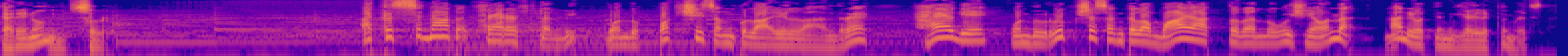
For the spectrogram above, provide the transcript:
ಕರೆನೋ ಸುಳ್ಳು. ಅಕಸ್ಮಾತ್ ಫಾರೆಸ್ಟ್ ಅಲ್ಲಿ ಒಂದು ಪಕ್ಷಿ ಸಂಕುಲ ಇಲ್ಲ ಅಂದ್ರೆ ಹೇಗೆ ಒಂದು ವೃಕ್ಷ ಸಂಕುಲ ಮಾಯ ಆಗ್ತದ ಅನ್ನೋ ವಿಷಯವನ್ನ ನಾನು ಇವತ್ತು ನಿಮ್ಗೆ ಹೇಳಲಿಕ್ಕೆ ಬಯಸ್ತೇನೆ.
